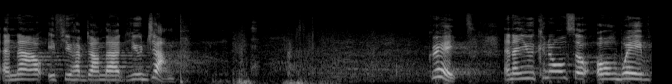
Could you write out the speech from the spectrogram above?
And now, if you have done that, you jump. Great. And then you can also all wave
